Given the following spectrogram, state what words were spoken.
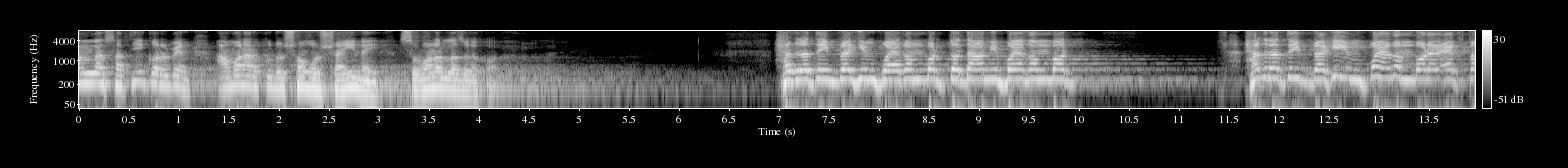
আল্লাহর সাথেই করবেন। আমার আর কোনো সমস্যাই নাই। সোমান আল্লাহ জোরে কর হজরত ইব্রাহিম পয়গম্বর তো দামি পয়গম্বর। হজরত ইব্রাহিম পয়গম্বরের একটা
